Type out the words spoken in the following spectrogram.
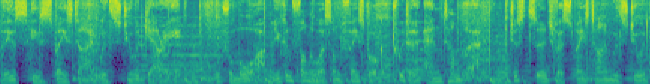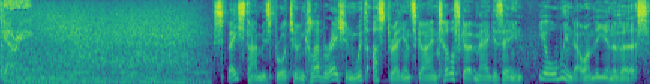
This is Spacetime with Stuart Gary. For more, you can follow us on Facebook, Twitter, and Tumblr. Just search for Spacetime with Stuart Gary. Spacetime is brought to you in collaboration with Australian Sky and Telescope magazine, your window on the universe.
